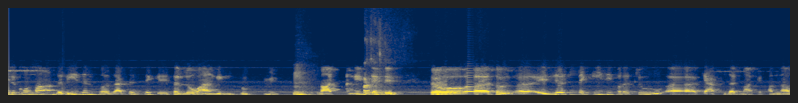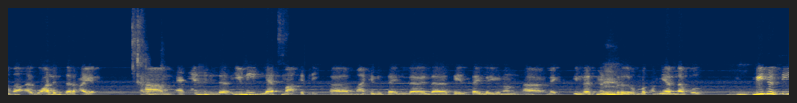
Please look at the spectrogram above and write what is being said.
இருக்கும்னா the reason for that is like it's a low hanging fruit mean not unintuitive so so it's just like easy for us to capture that market அதனால தான் volumes are higher um, and, and uh, you need less marketing. Uh, marketing side ல இல்ல சேல்ஸ் சைட்ல யூ நோ லைக் இன்வெஸ்ட்மெண்ட்ன்றது ரொம்ப கம்மியா இருந்தா போதும். பி டு சி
